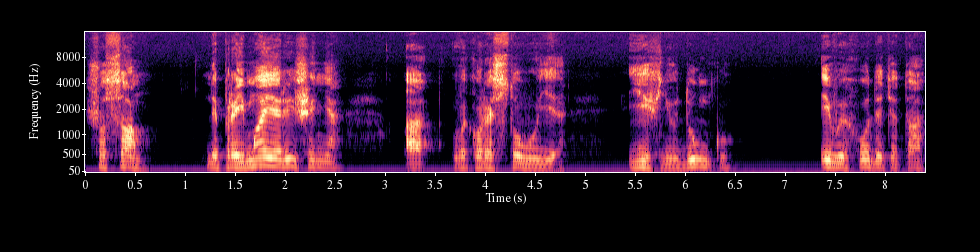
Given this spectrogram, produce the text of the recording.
що сам не приймає рішення, а використовує їхню думку, і виходить ота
